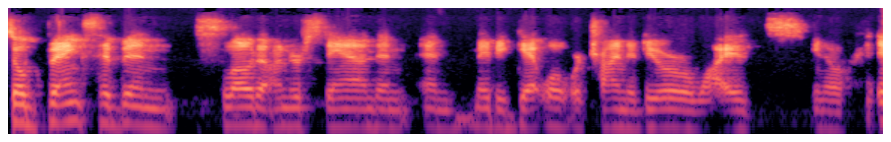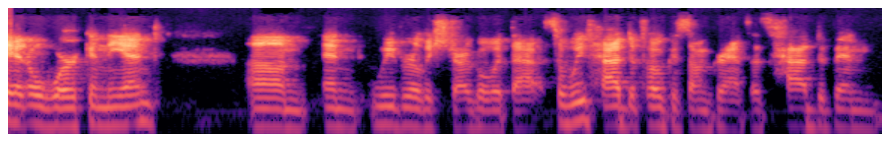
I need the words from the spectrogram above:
so banks have been slow to understand and and maybe get what we're trying to do or why it's you know it'll work in the end. Um, and we've really struggled with that. So we've had to focus on grants. That's had to been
